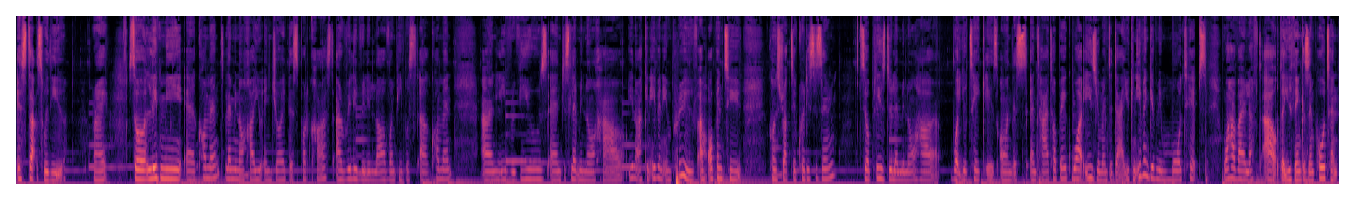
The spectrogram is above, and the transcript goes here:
It starts with you, right? So leave me a comment. Let me know how you enjoyed this podcast. I really, really love when people uh, comment and leave reviews and just let me know how, you know, I can even improve. I'm open to constructive criticism so please do let me know how what your take is on this entire topic. What is your mental diet? You can even give me more tips. What have I left out that you think is important?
